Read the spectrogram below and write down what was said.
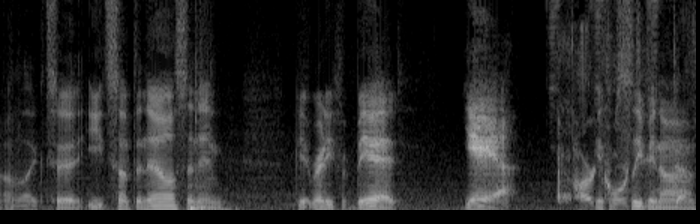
I like to eat something else and then get ready for bed. Yeah. Get some Hardcore sleeping on.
